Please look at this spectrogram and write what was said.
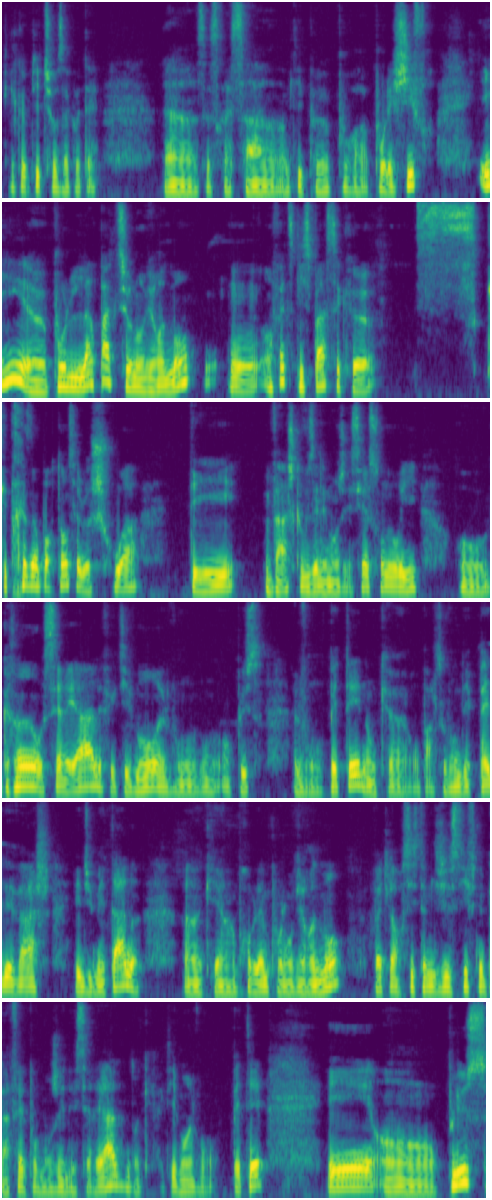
quelques petites choses à côté. Euh, ce serait ça un petit peu pour pour les chiffres. Et pour l'impact sur l'environnement, en fait, ce qui se passe, c'est que ce qui est très important, c'est le choix des vaches que vous allez manger. Si elles sont nourries aux grains, aux céréales, effectivement, elles vont en plus elles vont péter. Donc, on parle souvent des pets des vaches et du méthane, hein, qui est un problème pour l'environnement. En fait, leur système digestif n'est pas fait pour manger des céréales, donc effectivement, elles vont péter. Et en plus,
